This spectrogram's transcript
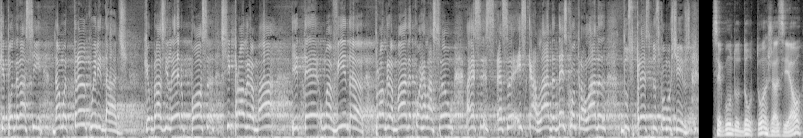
que poderá se dar uma tranquilidade, que o brasileiro possa se programar e ter uma vida programada com relação a essa, essa escalada descontrolada dos preços dos combustíveis. Segundo o doutor Jaziel,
